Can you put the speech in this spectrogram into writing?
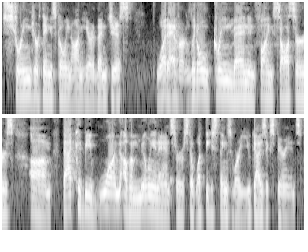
stranger things going on here than just whatever, little green men in flying saucers. Um, that could be one of a million answers to what these things were you guys experienced.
